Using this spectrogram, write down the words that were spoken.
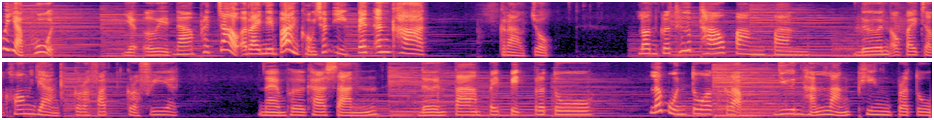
ว่าอย่าพูด อย่าเอ่ยนามพระเจ้าอะไรในบ้านของฉันอีกเป็นอันขาด กล่าวจบ หล่อนกระทืบเท้าปังปัง เดินออกไปจากห้องอย่างกระฟัดกระเฟียด นายอำเภอคาสัน เดินตามไปปิดประตู แล้วหมุนตัวกลับยืนหันหลังพิงประตู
